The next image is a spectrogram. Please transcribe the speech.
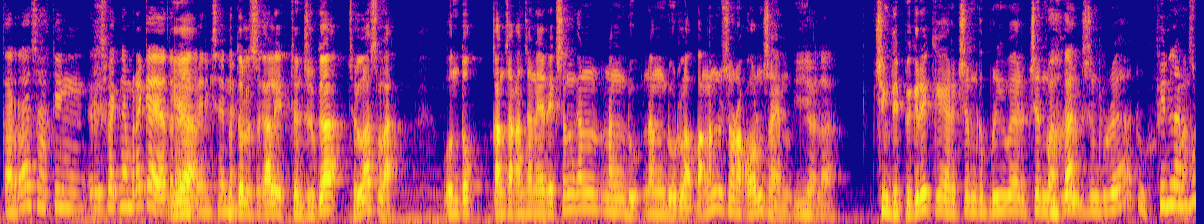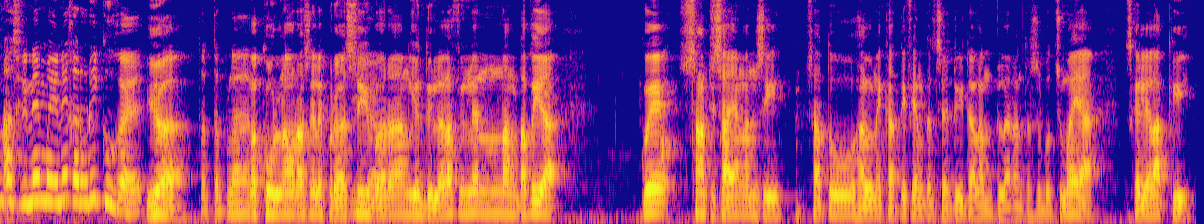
Karena saking respectnya mereka ya Iya, terhadap Eriksen. ya. betul sekali. Dan juga jelas lah untuk kanca-kancan Erikson kan nang du, nang dur lapangan wis ora konsen. Iyalah. Sing dipikir ke Erikson kepriwe, Erikson Bahkan Erikson kepriwe, aduh. Finland pun aslinya mainnya karo Riku kayak. Iya. Tetep lah. ngegolnya ora selebrasi barang yang dilalah Finland menang tapi ya gue sangat disayangkan sih satu hal negatif yang terjadi dalam gelaran tersebut cuma ya sekali lagi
